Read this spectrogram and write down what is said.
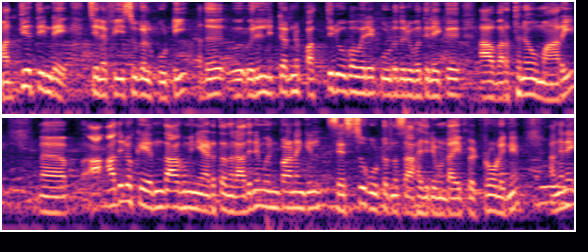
മദ്യത്തിന്റെ ചില ഫീസുകൾ കൂട്ടി അത് ഒരു ലിറ്ററിന് പത്ത് രൂപ വരെ കൂടുതൽ രൂപത്തിലേക്ക് ആ വർധനവ് മാറി. അതിലൊക്കെ എന്താകും ഇനി അടുത്ത നില അതിന് മുൻപാണെങ്കിൽ സെസ് കൂട്ടുന്ന സാഹചര്യമുണ്ടായി പെട്രോളിന്. അങ്ങനെ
